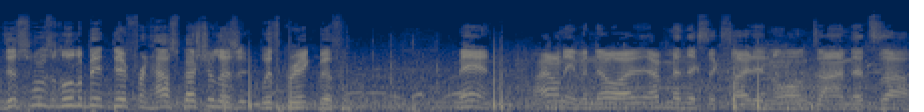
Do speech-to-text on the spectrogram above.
This one's a little bit different. How special is it with Greg Biffle? Man, I don't even know. I haven't been this excited in a long time. That's uh,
